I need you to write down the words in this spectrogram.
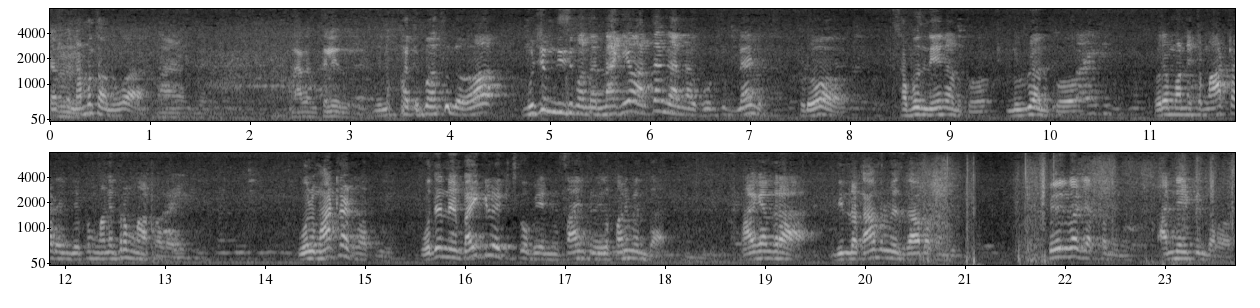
చెప్తా నమ్ముతావు నువ్వా? నాకు తెలియదు నిన్న పది మందిలో ముజిబు తీసిమన్నారు నాకేం అర్థం కాదు నాకు. బ్లాండ్. ఇప్పుడు సపోజ్ నేను అనుకో నువ్వే అనుకో ఒరే మొన్న ఇట్లా మాట్లాడని చెప్పి మన ఇద్దరం మాట్లాడాలి. వాళ్ళు మాట్లాడరాదు ఉదయం నేను బైక్లో ఎక్కించుకోపోయాను. నేను సాయంత్రం ఏదో పని మీద. నాగేంద్ర దీంట్లో కాంప్రమైజ్ కాబోకండి పేరుగా చెప్తాను నేను. అన్ని అయిపోయిన తర్వాత.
